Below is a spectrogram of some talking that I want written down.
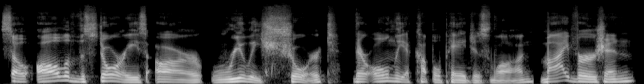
So all of the stories are really short. They're only a couple pages long. My version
